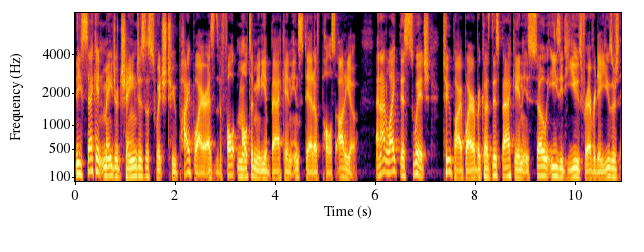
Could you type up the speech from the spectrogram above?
The second major change is the switch to Pipewire as the default multimedia backend instead of Pulse Audio. And I like this switch to Pipewire because this backend is so easy to use for everyday users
